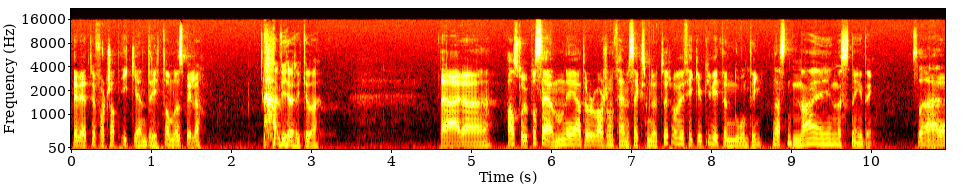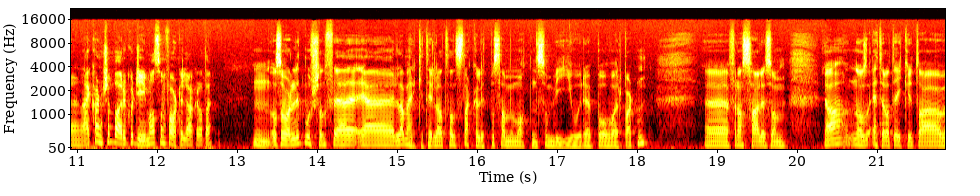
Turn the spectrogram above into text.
vi vet jo fortsatt ikke en dritt om det spillet. Nei, vi gjør ikke det. Er, uh, han sto jo på scenen i jeg tror det var sånn fem-seks minutter, og vi fikk jo ikke vite noen ting. Nesten Nei, nesten ingenting. Så det er, er kanskje bare Kojima som får til akkurat det. Mm, og så var det litt morsomt, for jeg, jeg la merke til at han snakka litt på samme måten som vi gjorde på vårparten. Uh, for han sa liksom Ja, nå, etter at jeg gikk ut av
